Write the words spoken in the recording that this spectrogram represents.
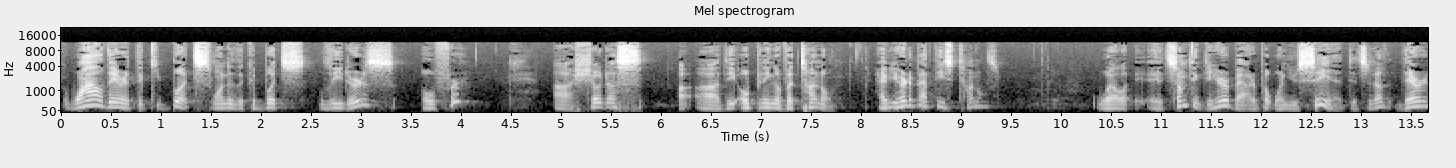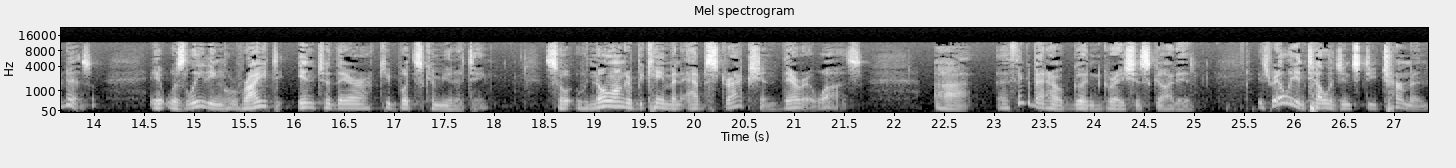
while there at the kibbutz, one of the kibbutz leaders, Ofer, uh, showed us uh, uh, the opening of a tunnel. Have you heard about these tunnels? Well, it's something to hear about it, but when you see it, it's another. There it is it was leading right into their kibbutz community. So it no longer became an abstraction. There it was. Uh, think about how good and gracious God is. Israeli intelligence determined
